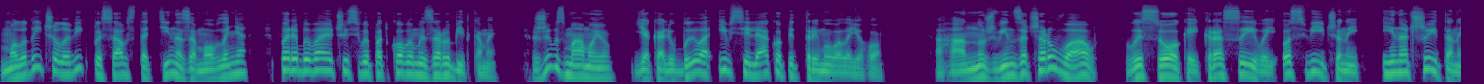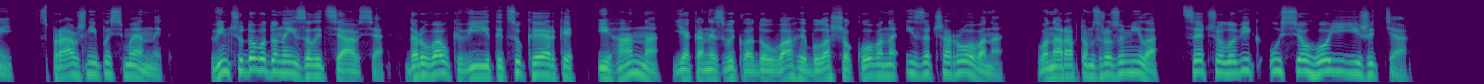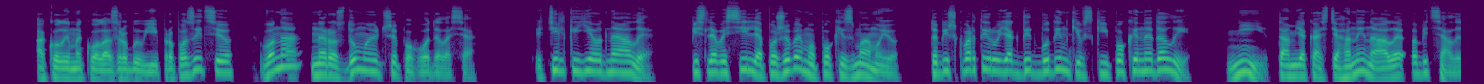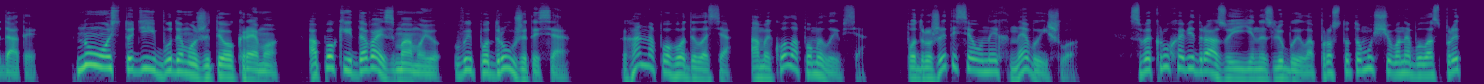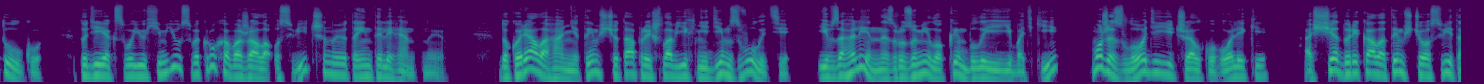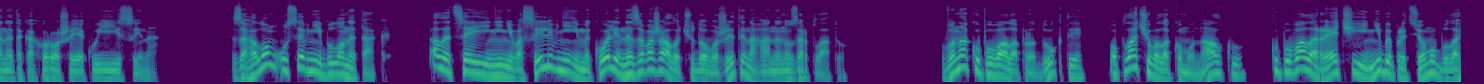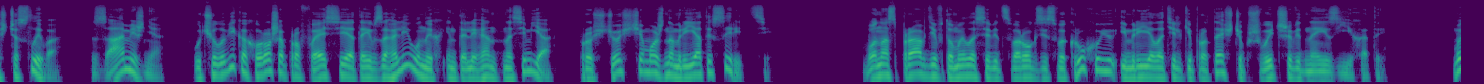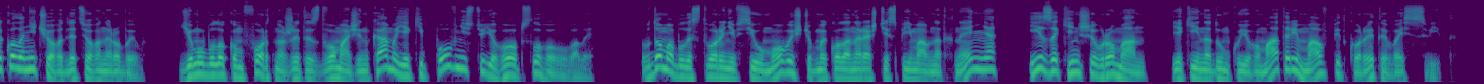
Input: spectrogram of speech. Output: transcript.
Молодий чоловік писав статті на замовлення, перебиваючись випадковими заробітками. Жив з мамою, яка любила і всіляко підтримувала його. Ганну ж він зачарував високий, красивий, освічений і начитаний, справжній письменник. Він чудово до неї залицявся, дарував квіти, цукерки, і Ганна, яка не звикла до уваги, була шокована і зачарована. Вона раптом зрозуміла це чоловік усього її життя. А коли Микола зробив їй пропозицію, вона, не роздумуючи, погодилася. Тільки є одне але після весілля поживемо поки з мамою. Тобі ж квартиру, як дитбудинківський, поки не дали. Ні, там якась тяганина, але обіцяли дати. Ну, ось тоді й будемо жити окремо. А поки давай з мамою, ви подружитеся. Ганна погодилася, а Микола помилився. Подружитися у них не вийшло. Свекруха відразу її не злюбила, просто тому, що вона була з притулку, тоді як свою хім'ю свекруха вважала освіченою та інтелігентною. Докоряла Ганні тим, що та прийшла в їхній дім з вулиці, і взагалі не зрозуміло, ким були її батьки, може, злодії чи алкоголіки, а ще дорікала тим, що освіта не така хороша, як у її сина. Загалом усе в ній було не так, але це її Ніні Васильівні і Миколі не заважало чудово жити на Ганнину зарплату. Вона купувала продукти, оплачувала комуналку, купувала речі і ніби при цьому була щаслива. Заміжня, у чоловіка хороша професія, та й взагалі у них інтелігентна сім'я, про що ще можна мріяти сирітці. Вона справді втомилася від сварок зі свекрухою і мріяла тільки про те, щоб швидше від неї з'їхати. Микола нічого для цього не робив. Йому було комфортно жити з двома жінками, які повністю його обслуговували. Вдома були створені всі умови, щоб Микола нарешті спіймав натхнення і закінчив роман, який, на думку його матері, мав підкорити весь світ.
